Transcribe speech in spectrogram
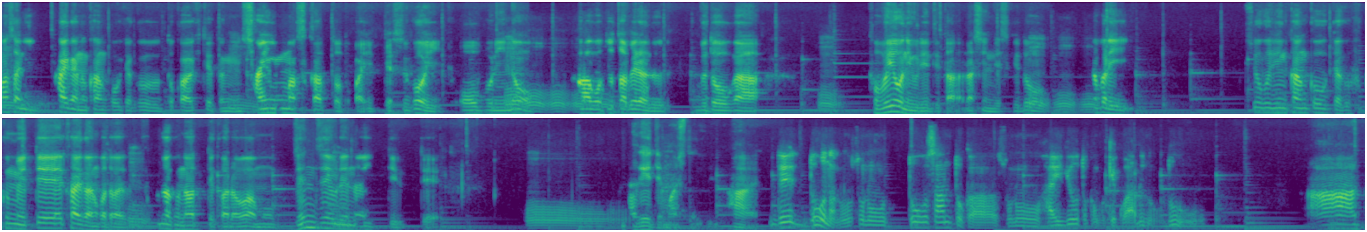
まさに海外の観光客とかが来てた時うんに、シャインマスカットとか言って、すごい大ぶりのの皮ごと食べられるブドウがうん。飛ぶように売れてたらしいんですけど、うんやうん。っぱり中国人観光客含めて海外の方が少なくなってからはもう全然売れないって言っておあげてましたね。はい。ーで、どうなの？その倒産とか、その廃業とかも結構あるの？どう？ああ、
